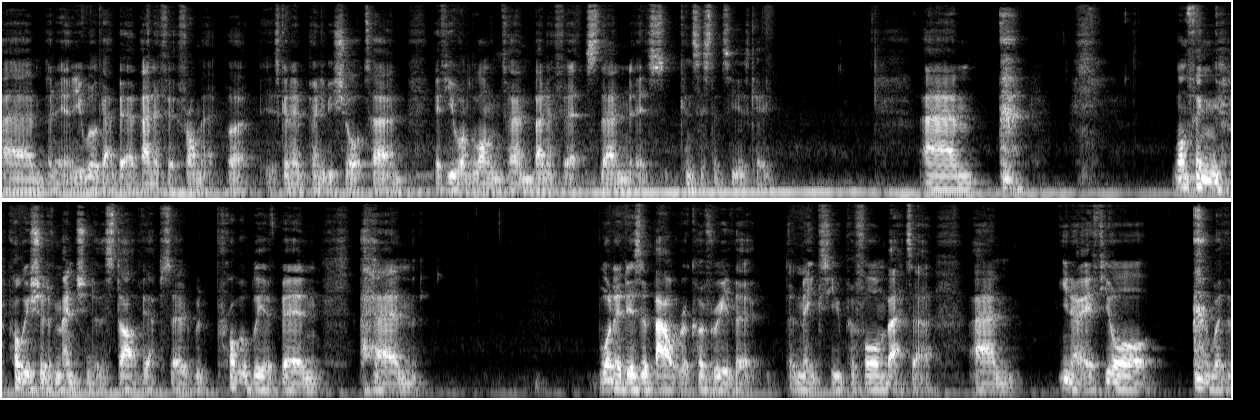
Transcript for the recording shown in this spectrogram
um, and, you will get a bit of benefit from it, but it's going to only be short term. If you want long term benefits, then it's consistency is key. Um, one thing I probably should have mentioned at the start of the episode would probably have been um, what it is about recovery that that makes you perform better. Um, you know, if you're whether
